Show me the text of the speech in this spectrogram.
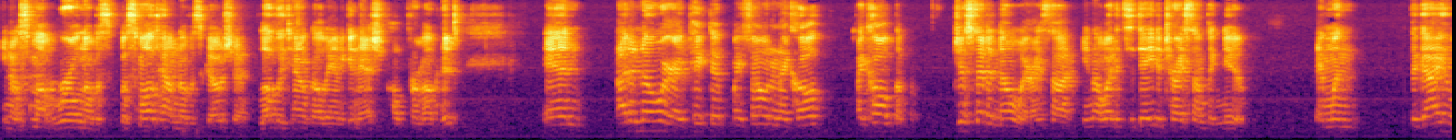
you know, small rural Nova, small town Nova Scotia, lovely town called Antigonish. I'll promote it. And out of nowhere, I picked up my phone and I called. I called them, just out of nowhere, I thought, you know what, it's a day to try something new. And when the guy who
